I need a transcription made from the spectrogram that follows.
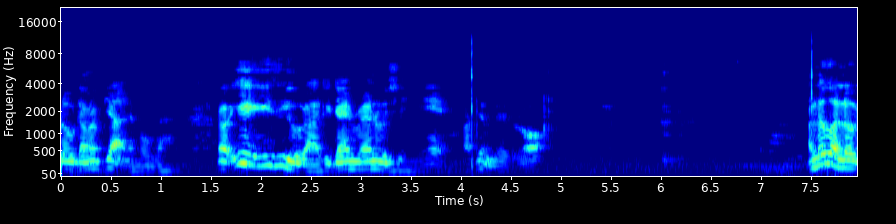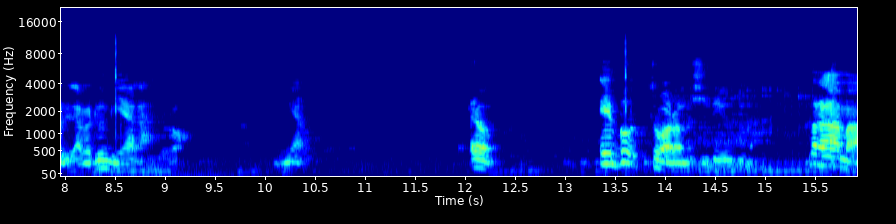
လို့ဒါမှပြတယ်မဟုတ်လားအဲ့တော့ EAEC ကိုဒါဒီတိုင်း run လို့ရှိရင်ဘာဖြစ်မလဲဆိုတော့အလုပ်အလုပ်တယ်ဒါမှတို့မြင်ရတာဆိုတော့မြင်ရအဲ့တော့ input ဆိုတာတော့မရှိသေးဘူးဒီမှာမှတ်ရမှာ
